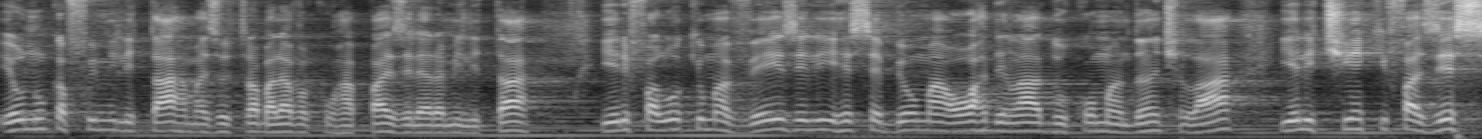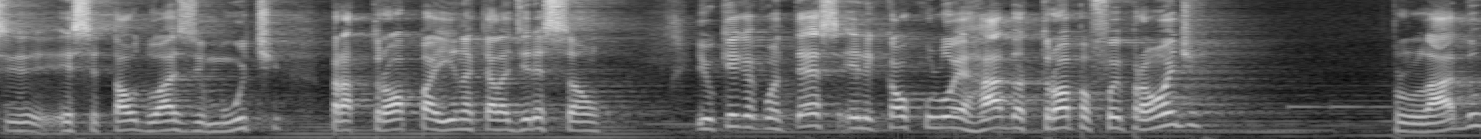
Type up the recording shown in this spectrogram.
eu nunca fui militar, mas eu trabalhava com um rapaz, ele era militar, e ele falou que uma vez ele recebeu uma ordem lá do comandante lá e ele tinha que fazer esse, esse tal do azimuth para a tropa ir naquela direção. E o que, que acontece? Ele calculou errado, a tropa foi para onde? Para o lado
